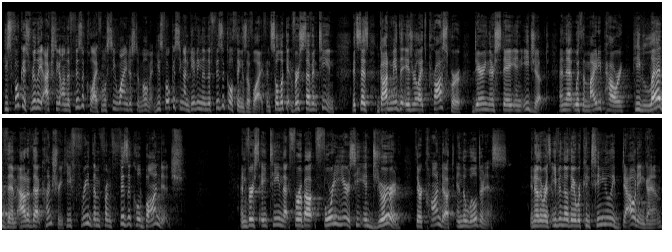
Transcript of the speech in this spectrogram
He's focused really actually on the physical life, and we'll see why in just a moment. He's focusing on giving them the physical things of life. And so look at verse 17. It says, God made the Israelites prosper during their stay in Egypt, and that with a mighty power, he led them out of that country. He freed them from physical bondage. And verse 18, that for about 40 years he endured their conduct in the wilderness. In other words, even though they were continually doubting him,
